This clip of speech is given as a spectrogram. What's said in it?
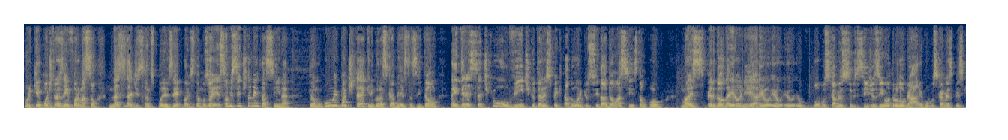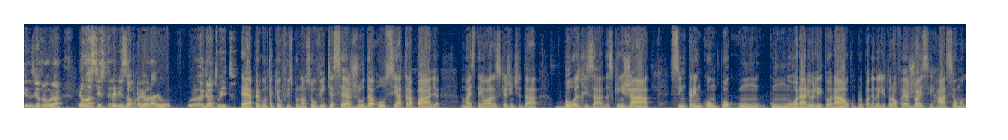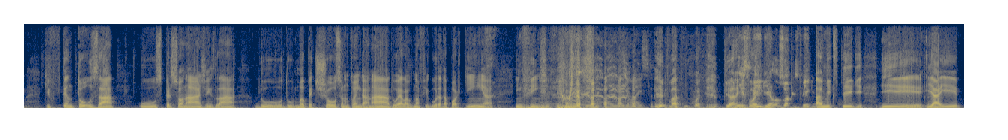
porque pode trazer informação. Na cidade de Santos, por exemplo, nós estamos aí, São Vicente também está assim, né? Estamos com um empate técnico nas cabeças. Então, é interessante que o ouvinte, que o telespectador, que o cidadão assista um pouco. Mas, perdão da ironia, eu, eu, eu, eu vou buscar meus subsídios em outro lugar, eu vou buscar minhas pesquisas em outro lugar. Eu não assisto televisão para ver horário uh, gratuito. É, a pergunta que eu fiz para o nosso ouvinte é se ajuda ou se atrapalha. Mas tem horas que a gente dá boas risadas. Quem já se encrencou um pouco com, com o horário eleitoral, com propaganda eleitoral, foi a Joyce Hasselman, que tentou usar os personagens lá do, do Muppet Show, se eu não estou enganado, ela na figura da porquinha, enfim. Aí é demais. Mas foi. Pior é que foi. Pig, ela usou a Miss Pig? A Mix Pig. E, e aí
